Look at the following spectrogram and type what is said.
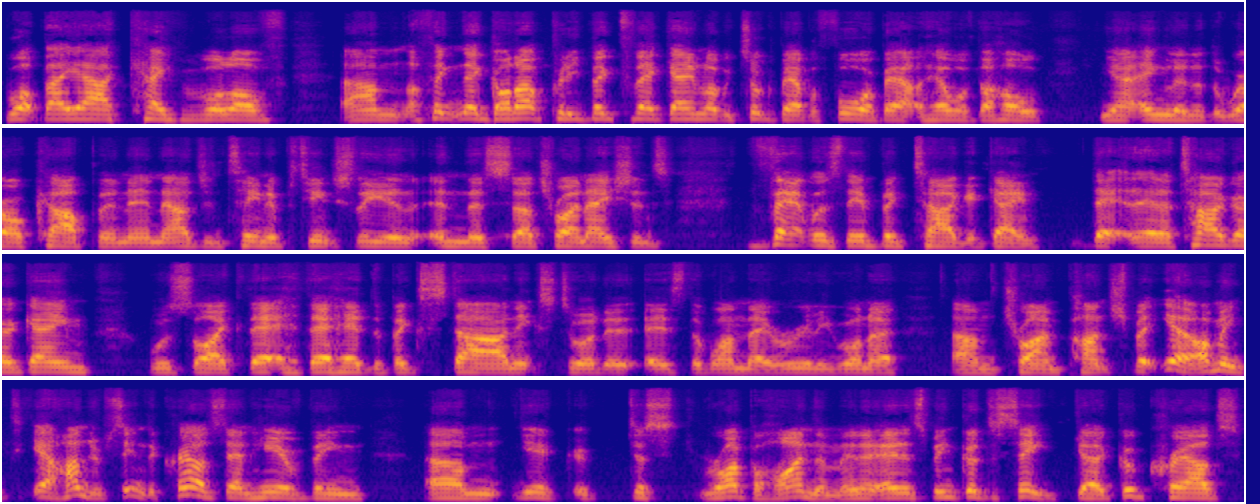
what they are capable of. Um, I think they got up pretty big for that game, like we talked about before, about how with the whole you know England at the World Cup and, and Argentina potentially in, in this uh, Tri Nations. That was their big target game. That, that Otago game was like that. They had the big star next to it as the one they really want to um, try and punch. But yeah, I mean, yeah, hundred percent. The crowds down here have been um, yeah, just right behind them, and, and, it's been good to see. Uh, good crowds,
